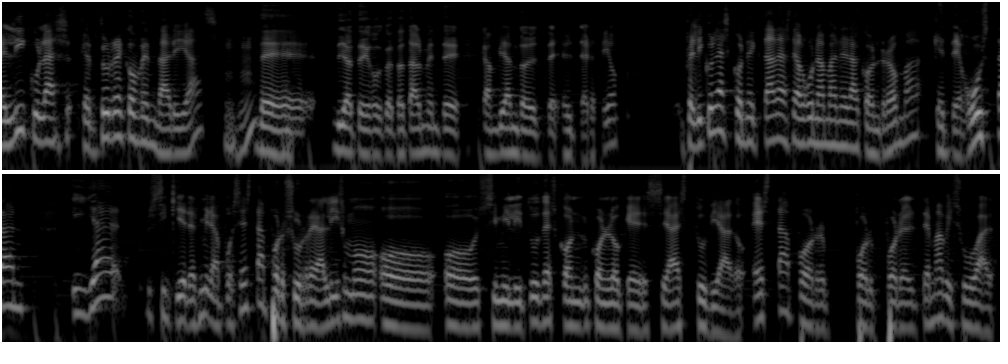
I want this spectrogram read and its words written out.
películas que tú recomendarías, de, ya te digo, que totalmente cambiando el, tercio, películas conectadas de alguna manera con Roma, que te gustan, y ya, si quieres, mira, pues esta por su realismo o, similitudes con, lo que se ha estudiado, esta por, por, por, el tema visual,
